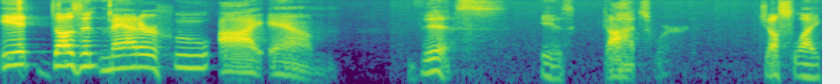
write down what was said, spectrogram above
It doesn't matter who I am. This is God's word, just like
